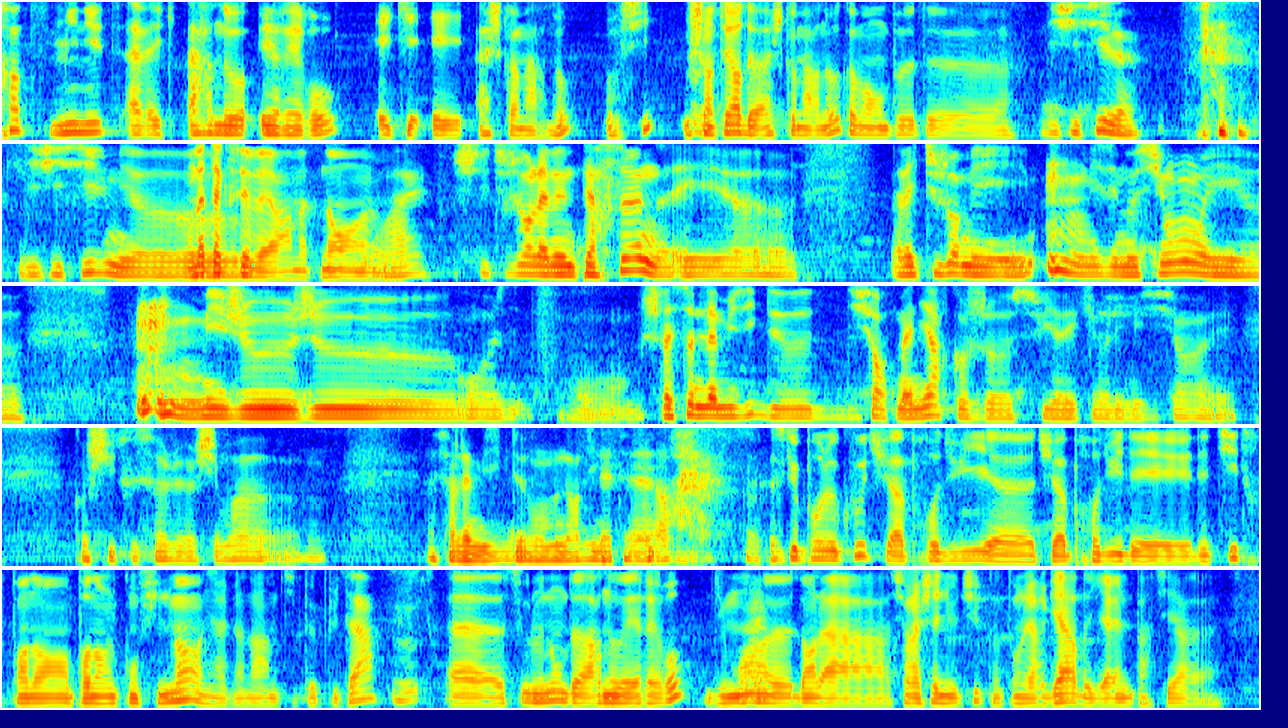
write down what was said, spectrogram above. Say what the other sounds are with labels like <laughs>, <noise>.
30 minutes avec Arnaud Herrero, et qui est H comme Arnaud aussi, ou chanteur de H comme Arnaud, comment on peut te... Difficile. <laughs> Difficile, mais... Euh, on attaque sévère hein, maintenant. Euh. Ouais, je suis toujours la même personne, et euh, avec toujours mes, <clears throat> mes émotions, et... <clears throat> mais je, je, je façonne la musique de différentes manières quand je suis avec les musiciens et quand je suis tout seul chez moi à faire de la musique devant mon ordinateur. <laughs> Parce que pour le coup, tu as produit, euh, tu as produit des, des, titres pendant, pendant le confinement, on y reviendra un petit peu plus tard, mm. euh, sous le nom de Arnaud Herrero, du moins euh, dans la, sur la chaîne YouTube, quand on les regarde, il y a une partie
